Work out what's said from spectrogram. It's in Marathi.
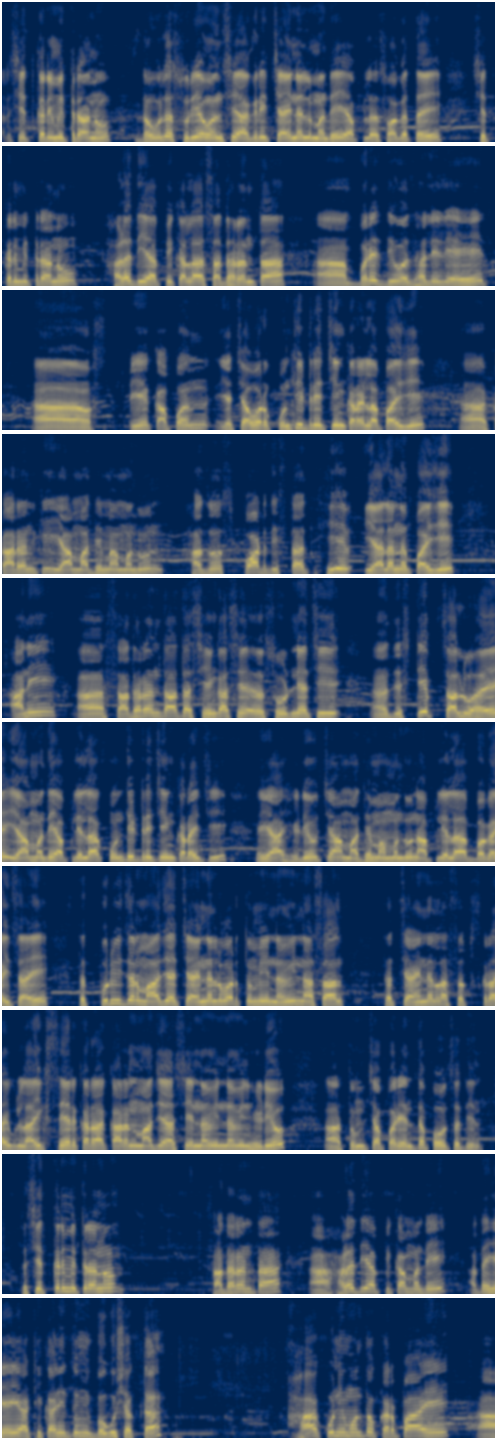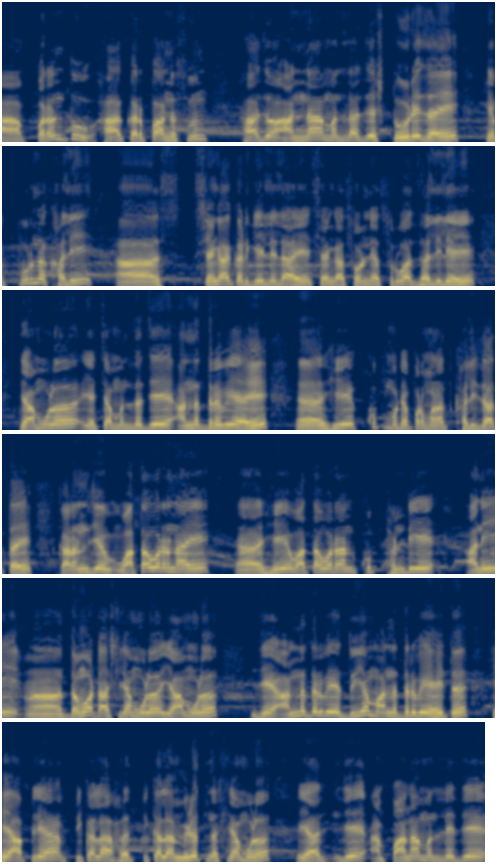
शेतकरी मित्रांनो दौल सूर्यवंशी आगरी चॅनलमध्ये आपलं स्वागत आहे. शेतकरी मित्रांनो हळद या पिकाला साधारणतः बरेच दिवस झालेले आहेत. एक आपण याच्यावर कोणती ड्रेचिंग करायला पाहिजे? कारण की या माध्यमामधून हा जो स्पॉट दिसतात हे यायला न पाहिजे. आणि साधारणतः आता शेंगा शे सोडण्याची जे स्टेप चालू आहे यामध्ये आपल्याला कोणती ड्रेचिंग करायची या व्हिडिओच्या माध्यमामधून आपल्याला बघायचं आहे. तत्पूर्वी जर माझ्या चॅनलवर तुम्ही नवीन असाल तर चॅनलला सबस्क्राईब लाईक शेअर करा कारण माझे असे नवीन नवीन व्हिडिओ तुमच्यापर्यंत पोहोचतील. तर शेतकरी मित्रांनो साधारणतः हळद या पिकामध्ये आता हे या ठिकाणी तुम्ही बघू शकता. हा कोणी म्हणतो करपा आहे परंतु हा करपा नसून हा जो अन्नामधला जे स्टोरेज आहे हे पूर्ण खाली शेंगाकडे गेलेलं आहे. शेंगा सोडण्यास सुरुवात झालेली आहे. त्यामुळं याच्यामधलं जे अन्नद्रव्य आहे हे खूप मोठ्या प्रमाणात खाली जात आहे. कारण जे वातावरण आहे हे वातावरण खूप थंडी आणि दमट असल्यामुळं यामुळं जे अन्नद्रव्य दुय्यम अन्नद्रव्य आहेत हे आपल्या पिकाला हळद पिकाला मिळत नसल्यामुळं या जे पानामधले जे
